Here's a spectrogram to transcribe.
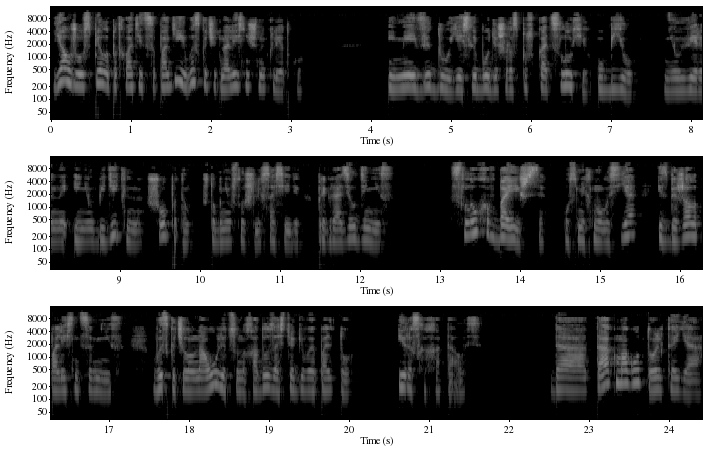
я уже успела подхватить сапоги и выскочить на лестничную клетку. «Имей в виду, если будешь распускать слухи, убью», – неуверенно и неубедительно, шепотом, чтобы не услышали соседи, пригрозил Денис. «Слухов боишься?» – усмехнулась я и сбежала по лестнице вниз, выскочила на улицу, на ходу застегивая пальто, и расхохоталась. «Да, так могу только я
